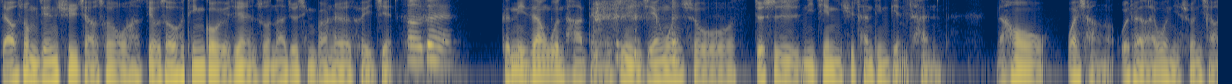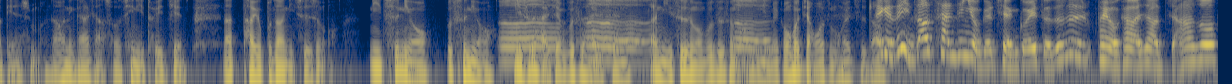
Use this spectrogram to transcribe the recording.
假如说我们今天去，假如说我有时候会听过有些人说，那就请帮他的推荐。嗯，对。可你这样问他，等于是你今天问说，就是你今天你去餐厅点餐，然后。外场 waiter 来问你说你想要点什么，然后你跟他讲说，请你推荐，那他又不知道你吃什么，你吃牛不吃牛，呃、你吃海鲜不吃海鲜，呃、啊你吃什么不吃什么，呃、你没跟我讲，我怎么会知道？哎、欸，可是你知道餐厅有个潜规则，这是朋友开玩笑讲，他说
